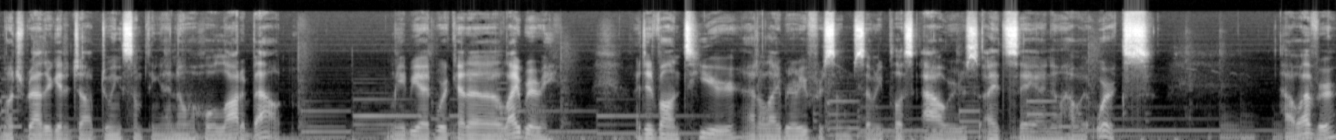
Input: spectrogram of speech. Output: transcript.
much rather get a job doing something I know a whole lot about. Maybe I'd work at a library. I did volunteer at a library for some 70 plus hours. I'd say I know how it works. However,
